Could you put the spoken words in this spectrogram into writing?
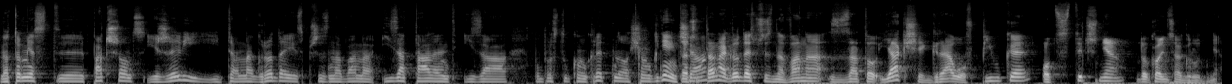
natomiast y, patrząc, jeżeli ta nagroda jest przyznawana i za talent, i za po prostu konkretne osiągnięcia, Znaczy, ta nagroda jest przyznawana za to, jak się grało w piłkę od stycznia do końca grudnia.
